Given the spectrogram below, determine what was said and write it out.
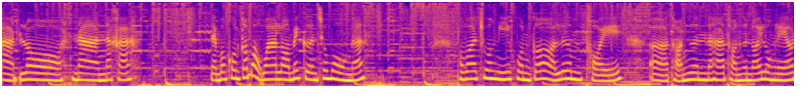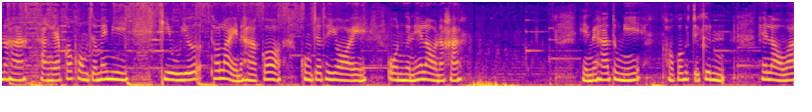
อาจรอนานนะคะ แต่บางคนก็บอกว่ารอไม่เกินชั่วโมงนะ เพราะว่าช่วงนี้คนก็เริ่มถอยอถอนเงินนะคะ ถอนเงินน้อยลงแล้วนะคะ ทางแอปก็คงจะไม่มีคิวเยอะเท่าไหร่นะคะ ก็คงจะทยอยโอนเงินให้เรานะคะ เห็นไหมคะตรงนี้เขาก็จะขึ้นให้เราว่า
